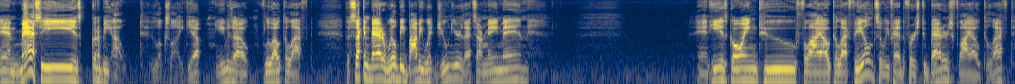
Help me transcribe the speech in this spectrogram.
And Massey is going to be out, it looks like. Yep, he was out, flew out to left. The second batter will be Bobby Witt Jr., that's our main man. And he is going to fly out to left field. So we've had the first two batters fly out to left,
